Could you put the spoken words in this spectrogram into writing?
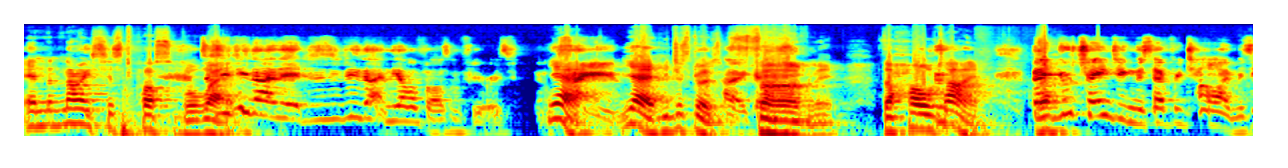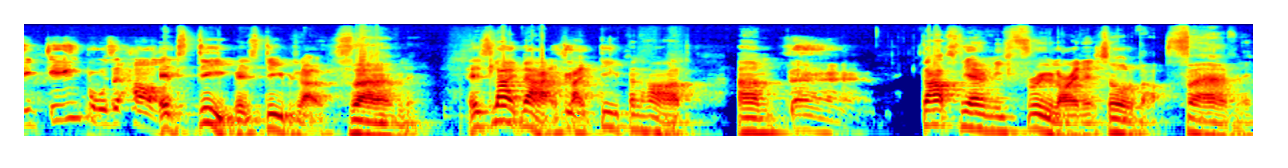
In the nicest possible Does he do way. that? In, do that in the other Fast and Furious? Yeah, Fam. yeah, he just goes Okay. firmly the whole time. Ben, The- you're changing this every time. Is it deep or is it hard? it's deep, it's deep, it's like firmly. It's like that, it's like deep and hard. Um, that's the only through line it's all about, firmly.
